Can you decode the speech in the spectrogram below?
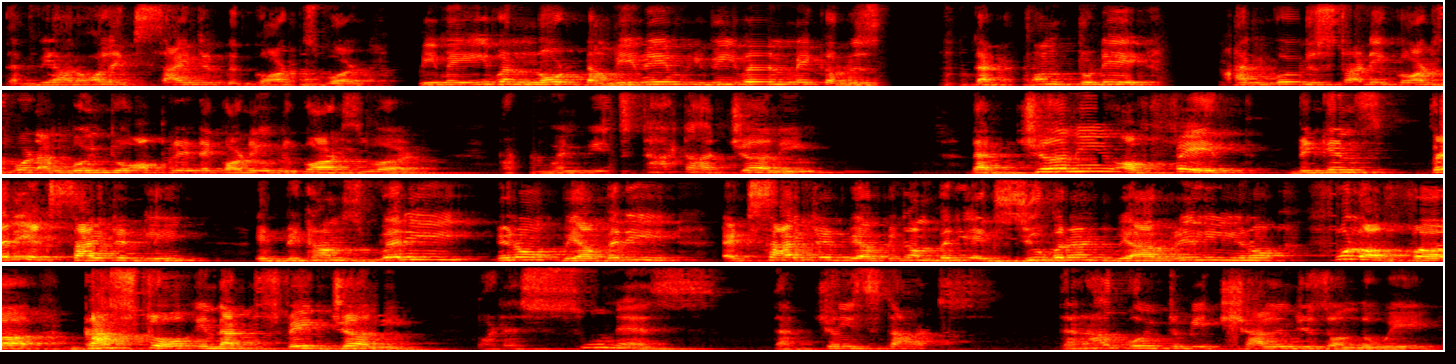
that we are all excited with God's word. We may even note down, we may we even make a result that from today I'm going to study God's word, I'm going to operate according to God's word. But when we start our journey, that journey of faith begins very excitedly. It becomes very, you know, we are very excited. We have become very exuberant. We are really, you know, full of uh, gusto in that faith journey. But as soon as that journey starts, there are going to be challenges on the way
